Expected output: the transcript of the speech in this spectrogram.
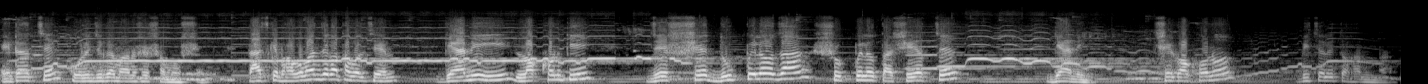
এটা হচ্ছে কলিযুগের মানুষের সমস্যা তা আজকে ভগবান যে কথা বলছেন, জ্ঞানী লক্ষণ কি? যে সে দুঃখ পেলেও যা সুখ পেলেও তা সে হচ্ছে জ্ঞানী। সে কখনো বিচলিত হন না।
